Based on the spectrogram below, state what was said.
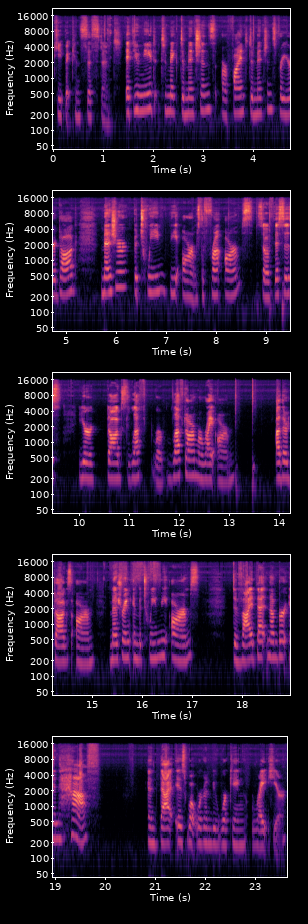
keep it consistent. If you need to make dimensions or find dimensions for your dog, measure between the arms, the front arms. So if this is your dog's left or left arm or right arm, other dog's arm, measuring in between the arms, divide that number in half and that is what we're going to be working right here.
